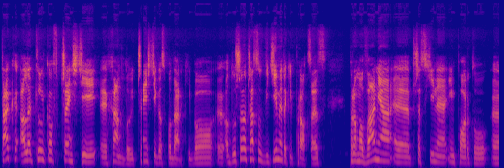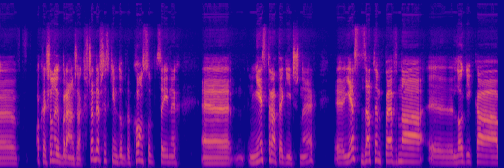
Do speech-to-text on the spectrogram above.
tak, ale tylko w części handlu i części gospodarki, bo od dłuższego czasu widzimy taki proces promowania przez Chiny importu określonych branżach, przede wszystkim dóbr konsumpcyjnych, e, niestrategicznych. E, jest zatem pewna e, logika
